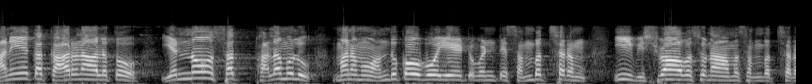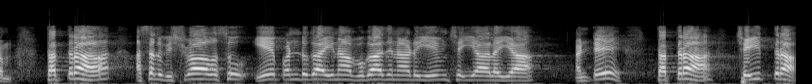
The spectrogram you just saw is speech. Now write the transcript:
అనేక కారణాలతో ఎన్నో సత్ఫలములు మనము అందుకోబోయేటువంటి సంవత్సరం ఈ విశ్వావసునామ సంవత్సరం. తత్ర అసలు విశ్వావసు ఏ పండుగ అయినా ఉగాది నాడు ఏం చెయ్యాలయ్యా? అంటే తత్ర చైత్ర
